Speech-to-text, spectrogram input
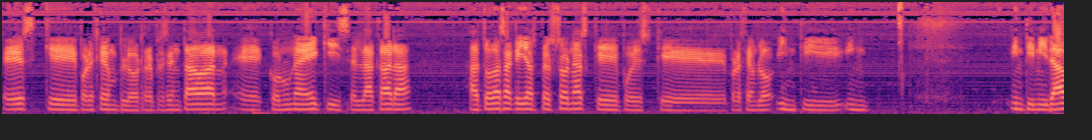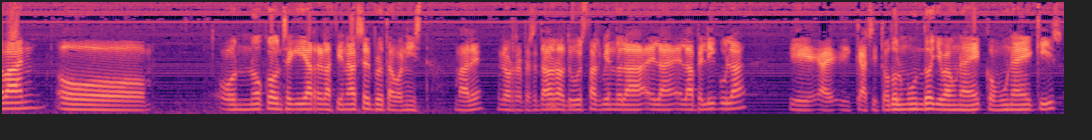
es que, por ejemplo, representaban eh, con una X en la cara a todas aquellas personas que, pues, que, por ejemplo, intimidaban o, o no conseguía relacionarse el protagonista. ¿Vale? Los representados, tú estás viendo la, la, película y, casi todo el mundo lleva una E como una X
